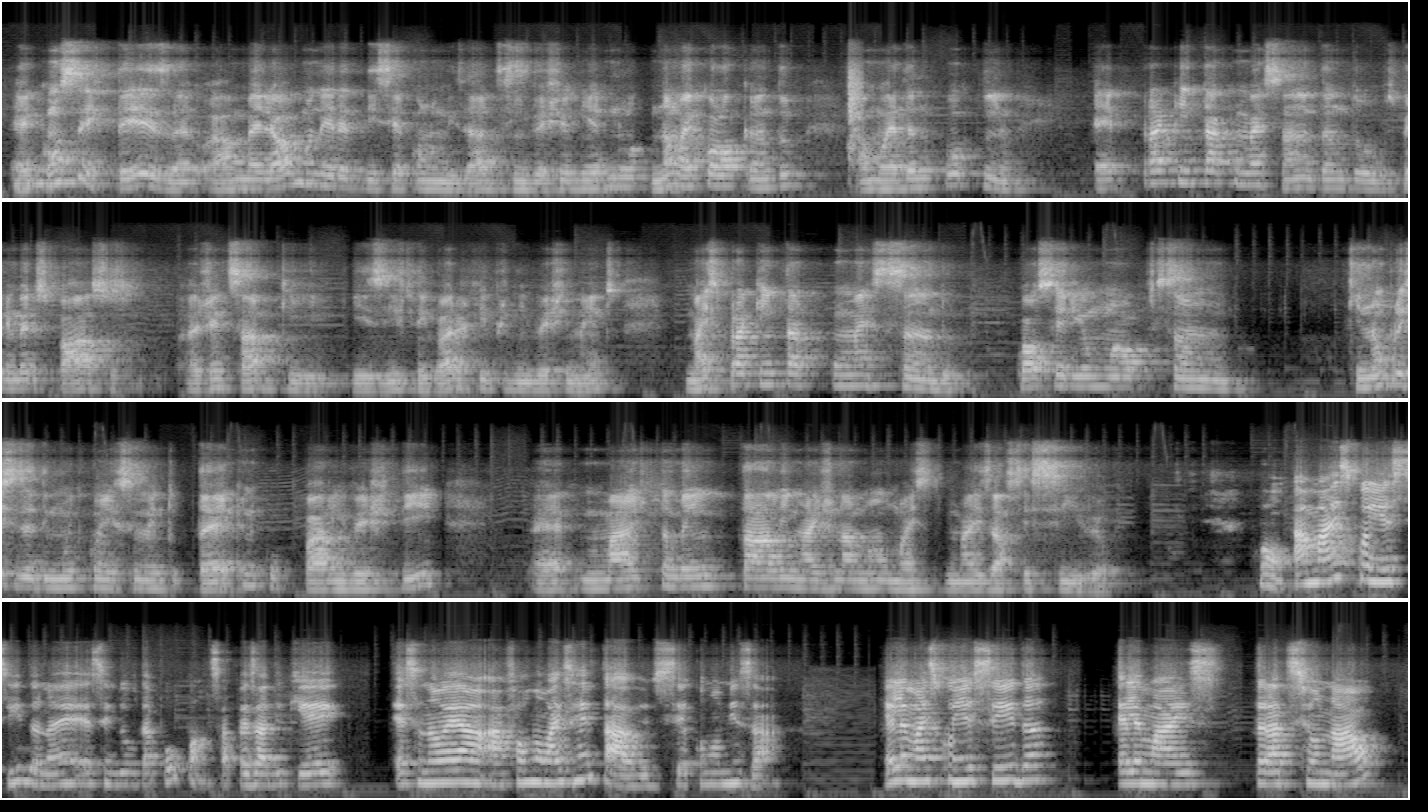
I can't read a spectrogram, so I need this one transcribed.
É, com certeza, a melhor maneira de se economizar, de se investir o dinheiro, no, não é colocando a moeda no porquinho. É para quem está começando, dando os primeiros passos, a gente sabe que existem vários tipos de investimentos, mas para quem está começando, qual seria uma opção que não precisa de muito conhecimento técnico para investir, é, mas também está ali mais na mão, mais, mais acessível. Bom, a mais conhecida, né, é sem dúvida a poupança, apesar de que essa não é a, a forma mais rentável de se economizar. Ela é mais conhecida, ela é mais tradicional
